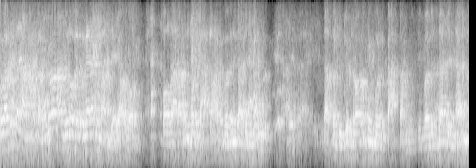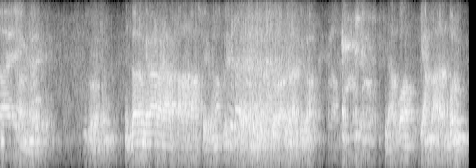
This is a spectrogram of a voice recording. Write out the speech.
Kalau itu tenang, kalau nak dengar pangeran gimana ya Allah, mau melarang umur kata, boleh jadi kan. Nah, penduduk rokok yang pun kata, boleh jadi kan. Jelas pengiran raya salah tafsir. Ya Allah, yang larat pun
